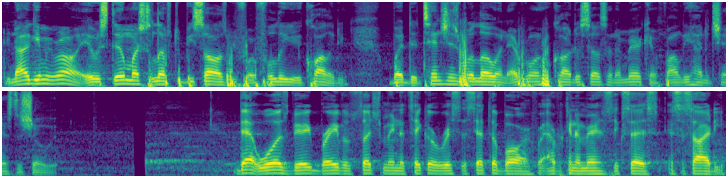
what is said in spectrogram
Do not get me wrong, it was still much left to be solved before fully equality, but the tensions were low and everyone who called themselves an American finally had a chance to show it. That was very brave of such men to take a risk to set the bar for African American success in society.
